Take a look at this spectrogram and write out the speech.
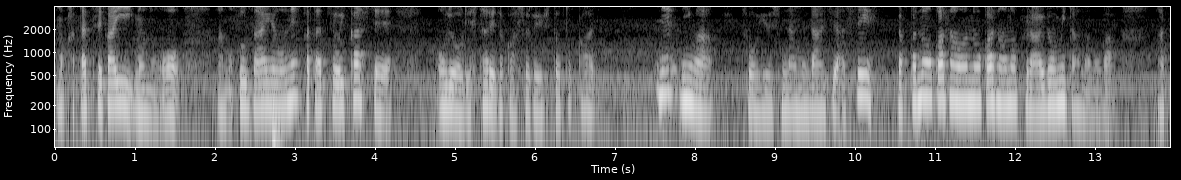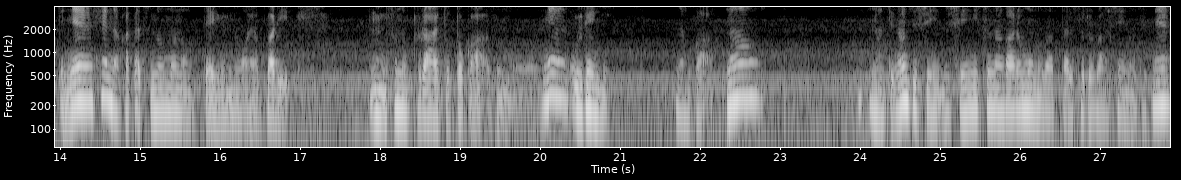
まあ、形がいいものを、あの、素材のね、形を生かしてお料理したりとかする人とか、ね、には、そういう品も大事だし、やっぱ農家さんは農家さんのプライドみたいなのがあってね、変な形のものっていうのはやっぱり、うん、そのプライドとか、そのね、腕に、なんかな、なんていうの自信自信につながるものだったりするらしいのでね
